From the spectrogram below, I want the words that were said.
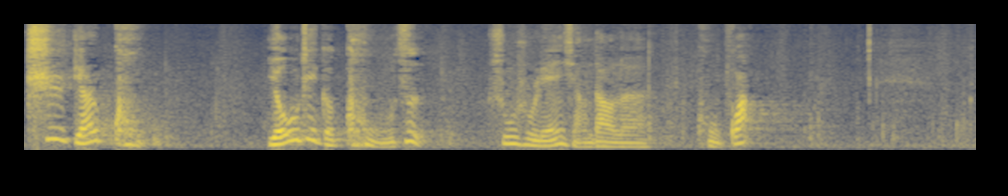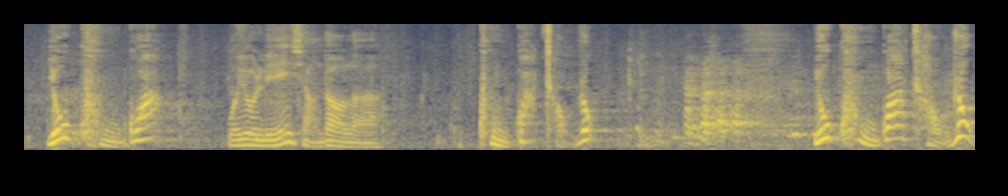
吃点苦，由这个“苦”字，叔叔联想到了苦瓜；有苦瓜，我又联想到了苦瓜炒肉；有苦瓜炒肉，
